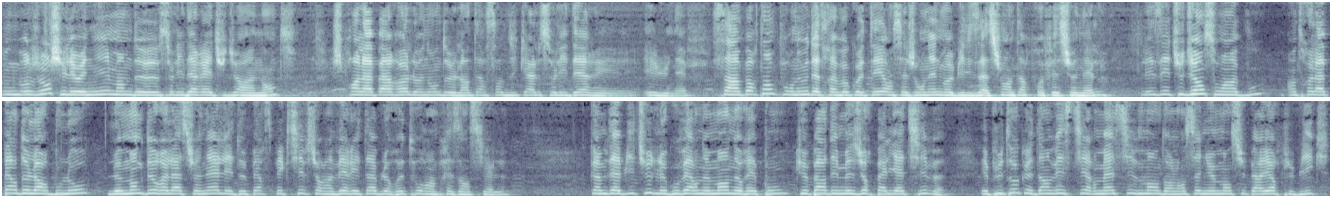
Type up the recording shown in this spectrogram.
bonjour, je suis Léonie, membre de Solidaire et étudiant à Nantes. Je prends la parole au nom de l'intersyndicale Solidaire et, et l'UNEF. C'est important pour nous d'être à vos côtés en cette journée de mobilisation interprofessionnelle. Les étudiants sont à bout entre la perte de leur boulot, le manque de relationnel et de perspectives sur un véritable retour en présentiel. Comme d'habitude, le gouvernement ne répond que par des mesures palliatives et plutôt que d'investir massivement dans l'enseignement supérieur public,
